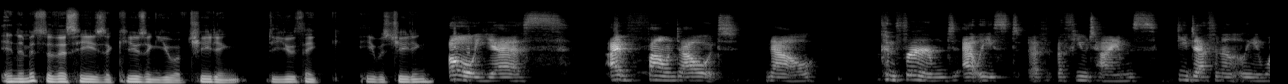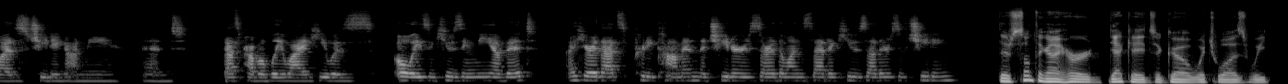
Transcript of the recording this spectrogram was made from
in the midst of this he's accusing you of cheating. Do you think he was cheating? Oh yes. I've found out now confirmed at least a, a few times he definitely was cheating on me and that's probably why he was always accusing me of it i hear that's pretty common the cheaters are the ones that accuse others of cheating there's something i heard decades ago which was we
